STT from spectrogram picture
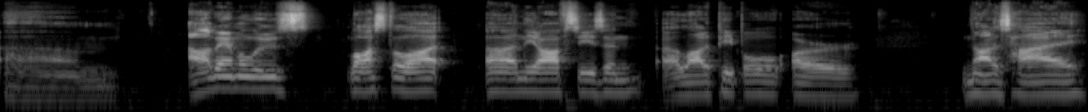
Um, Alabama lose lost a lot uh, in the offseason. A lot of people are not as high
